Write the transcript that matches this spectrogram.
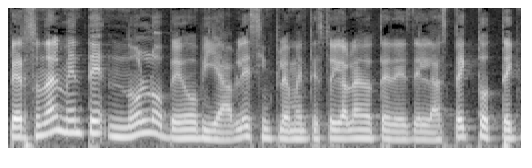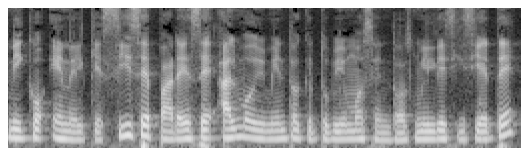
Personalmente no lo veo viable, simplemente estoy hablándote desde el aspecto técnico en el que sí se parece al movimiento que tuvimos en 2017,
